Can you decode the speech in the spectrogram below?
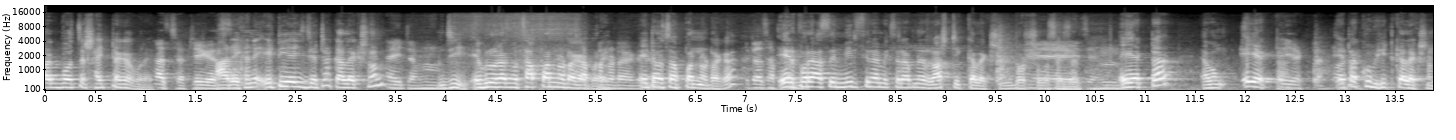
রাখব হচ্ছে ষাট টাকা করে। আচ্ছা ঠিক আছে। আর এখানে এটিআই যেটা কালেকশন জি এগুলো রাখব ছাপ্পান্ন টাকা করে। 56 টাকা করে। এটাও ছাপ্পান্ন টাকা। এরপরে আছে মির সিরামিক্সের আপনার রাষ্ট্রিক কালেকশন দর্শক এই সাইজের। এই একটা এবং এই একটা। এই একটা, এটা খুব হিট কালেকশন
